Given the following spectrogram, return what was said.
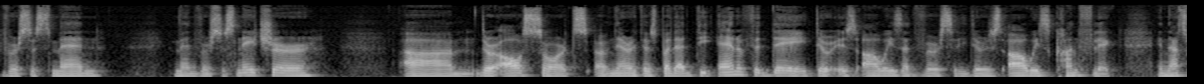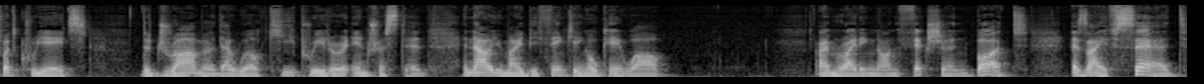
versus man, man versus nature. Um, there are all sorts of narratives, but at the end of the day, there is always adversity, there is always conflict, and that's what creates the drama that will keep reader interested. And now you might be thinking, okay, well, I'm writing nonfiction, but as I've said,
